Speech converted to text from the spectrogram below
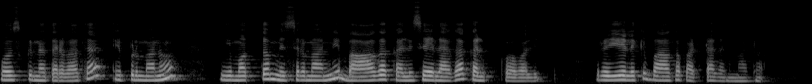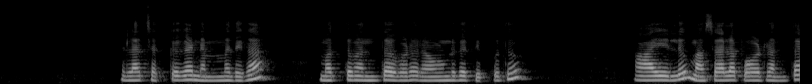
పోసుకున్న తర్వాత ఇప్పుడు మనం ఈ మొత్తం మిశ్రమాన్ని బాగా కలిసేలాగా కలుపుకోవాలి. రొయ్యలకి బాగా పట్టాలన్నమాట. ఇలా చక్కగా నెమ్మదిగా మొత్తం అంతా కూడా రౌండ్గా తిప్పుతూ ఆయిల్ మసాలా పౌడర్ అంతా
